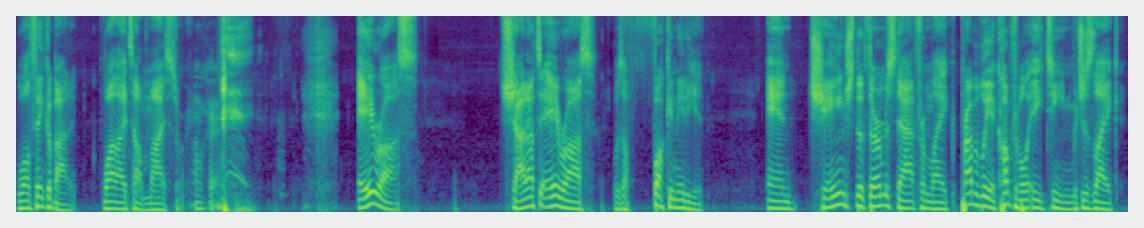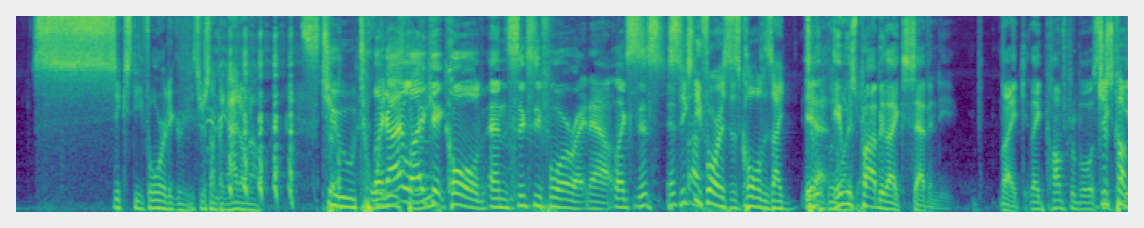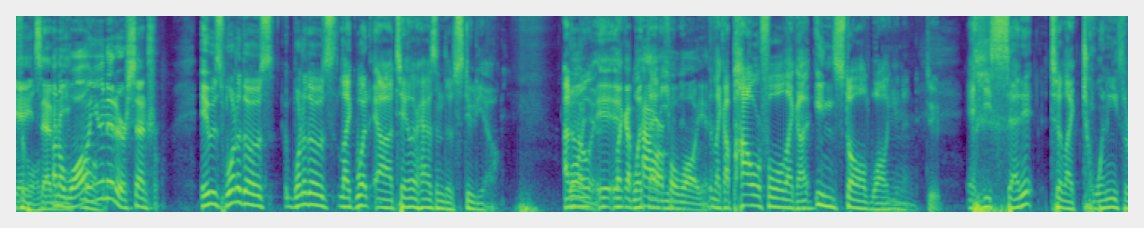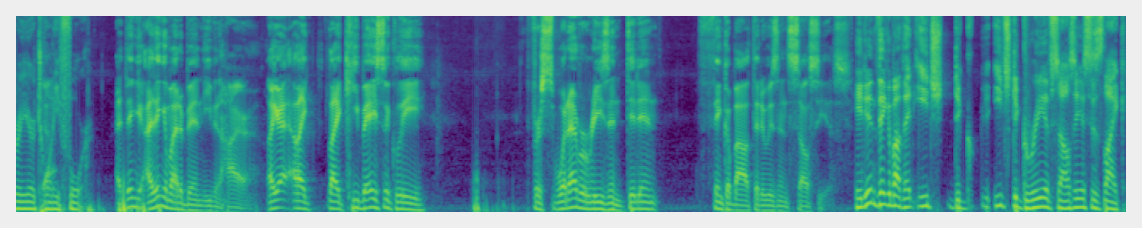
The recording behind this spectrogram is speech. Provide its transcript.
well, think about it while I tell my story. Okay. A Ross, shout out to A Ross, was a fucking idiot and changed the thermostat from like probably a comfortable 18, which is like 64 degrees or something. I don't know. to 20. like I like it cold and 64 right now. Like this. it's 64 is as cold as I Yeah, it was get. probably like 70, like like comfortable, Just comfortable. 70. on a wall Warm. unit or central. It was one of those, one of those like what uh, Taylor has in the studio. I don't Wall know, unit. i- Like a what that powerful even- wall unit. like a powerful, like a installed wall unit, dude. And he set it to like 23 or 24. I think I think it might have been even higher. Like I, like like he basically, for whatever reason, didn't think about that it was in Celsius. He didn't think about that each deg- each degree of Celsius is like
